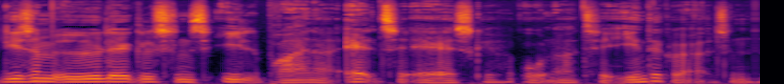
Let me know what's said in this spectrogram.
ligesom ødelæggelsens ild brænder alt til aske under til indegørelsen.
